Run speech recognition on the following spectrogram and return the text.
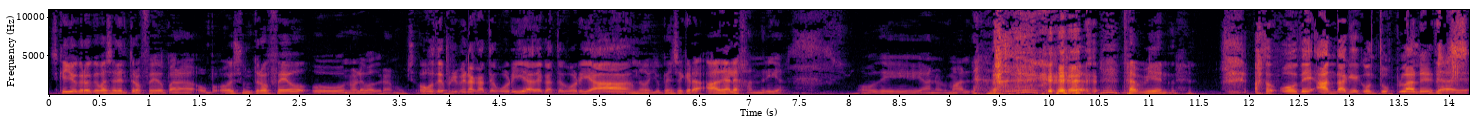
Es que yo creo que va a ser el trofeo para... O, o es un trofeo o no le va a durar mucho. O de primera categoría, de categoría A. No, yo pensé que era A de Alejandría. O de anormal. También. o de anda que con tus planes. Ya, ya.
